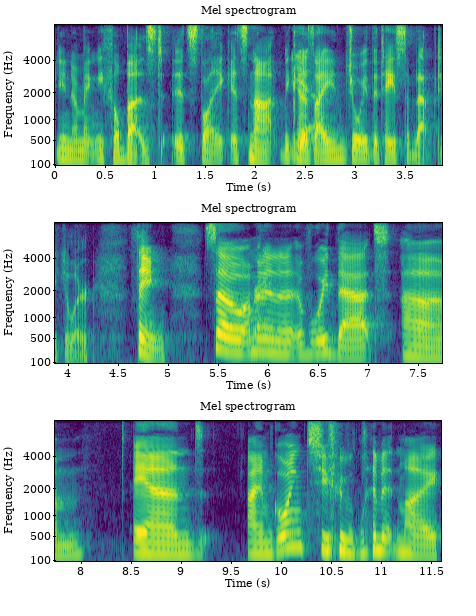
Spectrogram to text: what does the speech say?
you know make me feel buzzed. It's like it's not because Yeah. I enjoy the taste of that particular thing. So I'm Right. going to avoid that, um, and I'm going to limit my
